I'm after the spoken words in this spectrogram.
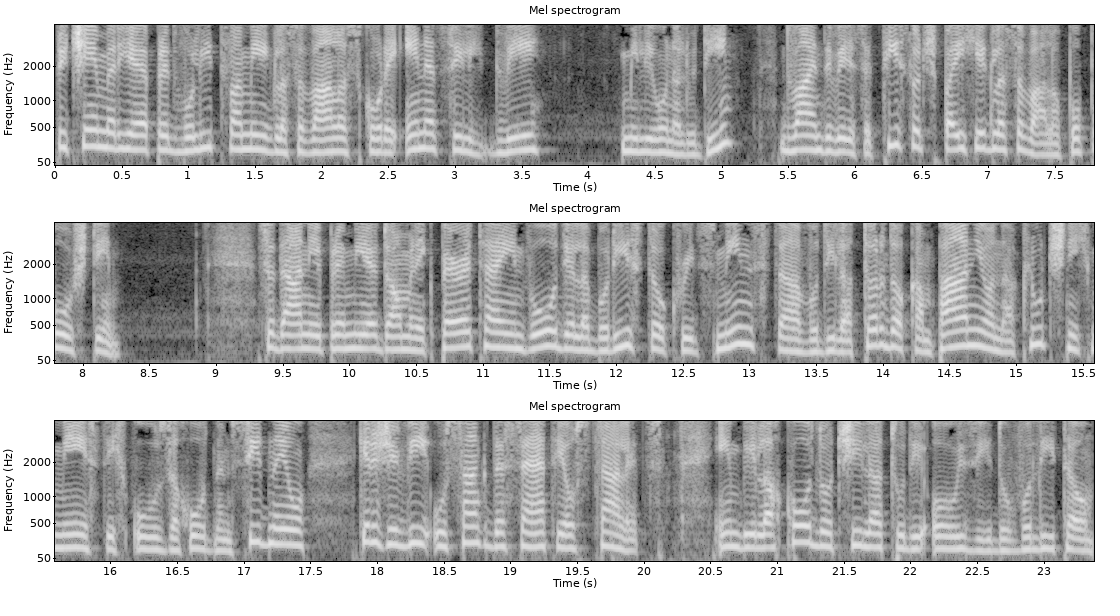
pri čemer je pred volitvami glasovala skoraj 1,2 milijona ljudi, 92 tisoč pa jih je glasovalo po pošti. Sedanji premijer Dominik Perrota in vodja laboristov Chris Min sta vodila trdo kampanjo na ključnih mestih v zahodnem Sidneju, kjer živi vsak deseti avstralec in bi lahko odločila tudi o izidu volitev.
